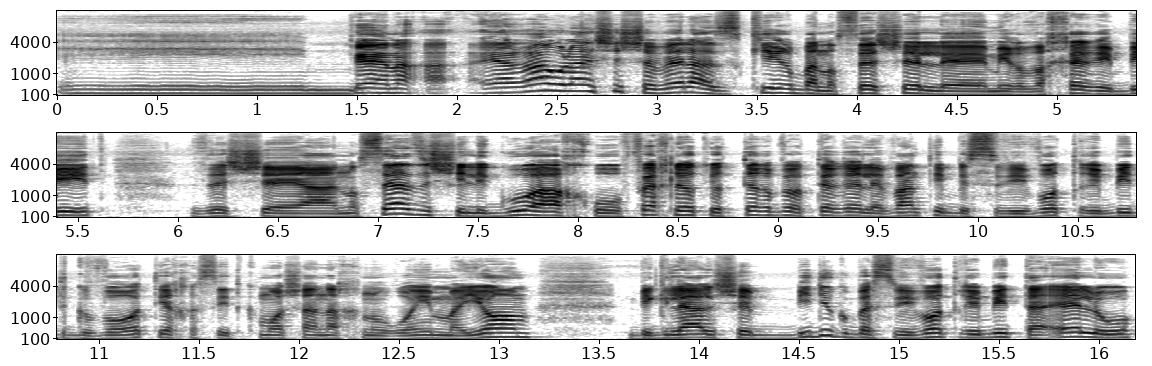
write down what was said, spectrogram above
אמ, כן, הערה אולי ששווה להזכיר בנושא של אה, מרווחי ריבית, זה שהנושא הזה של איגוח הוא הופך להיות יותר ויותר רלוונטי בסביבות ריבית גבוהות יחסית, כמו שאנחנו רואים היום, בגלל שבדיוק בסביבות ריבית האלו,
